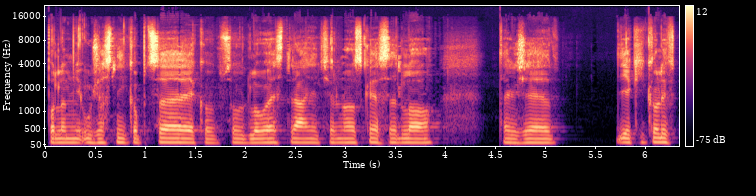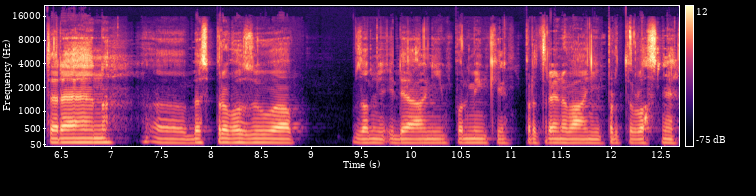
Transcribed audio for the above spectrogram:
podle mě úžasné kopce, jako jsou dlouhé stráně, Černohorské sedlo, takže jakýkoliv terén eh, bez provozu a za mě ideální podmínky pro trénování, proto vlastně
